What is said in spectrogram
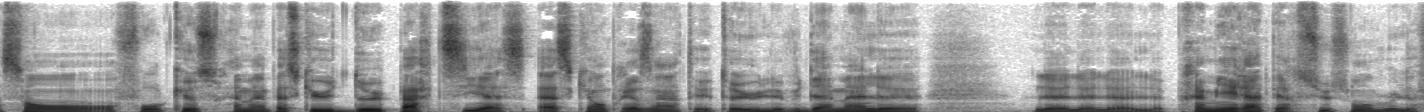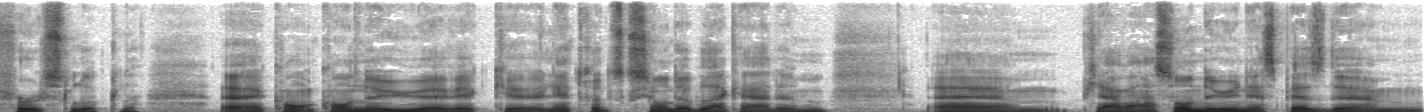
son focus vraiment, parce qu'il y a eu deux parties à, ce qu'ils ont présenté. Tu as eu évidemment le, le, premier aperçu, si on veut, le first look, euh, qu'on a eu avec euh, l'introduction de Black Adam. puis avant ça, on a eu une espèce de.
